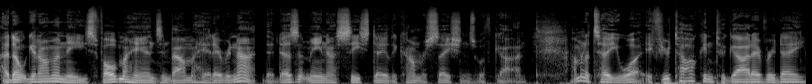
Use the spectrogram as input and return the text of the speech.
I don't get on my knees, fold my hands, and bow my head every night. That doesn't mean I cease daily conversations with God. I'm going to tell you what, if you're talking to God every day,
